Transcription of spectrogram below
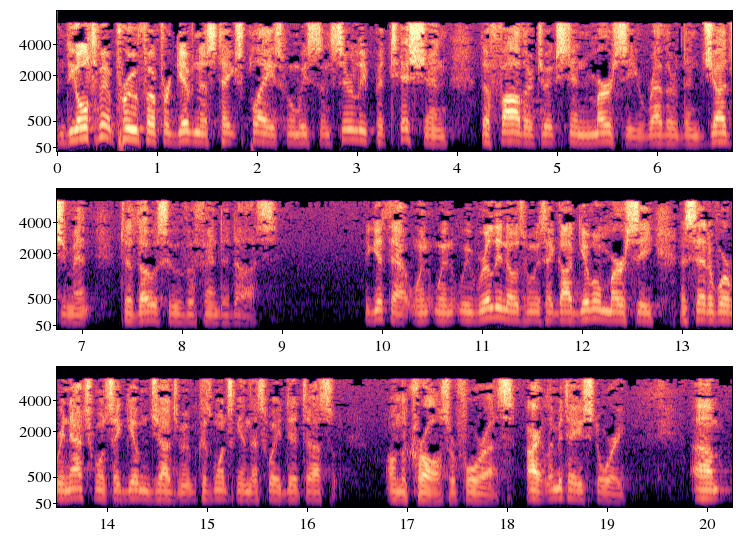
the ultimate proof of forgiveness takes place when we sincerely petition the Father to extend mercy rather than judgment to those who have offended us. You get that? When, when we really know is when we say, God, give them mercy, instead of where we naturally want to say, give them judgment, because once again, that's what He did to us on the cross or for us. All right, let me tell you a story. Um,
